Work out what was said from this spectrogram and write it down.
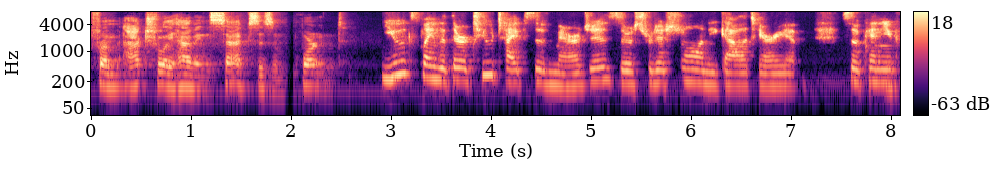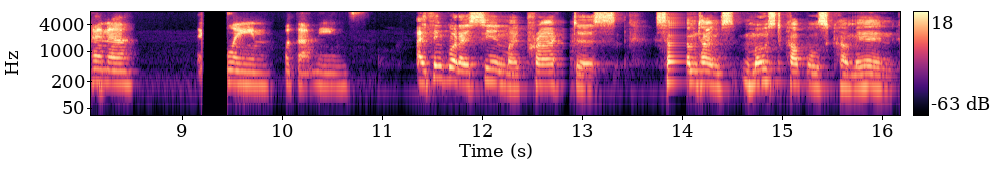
from actually having sex is important. You explained that there are two types of marriages there's traditional and egalitarian. So, can you mm-hmm. kind of explain what that means? I think what I see in my practice sometimes most couples come in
